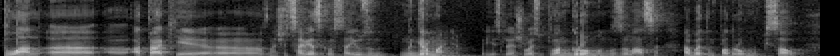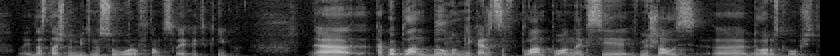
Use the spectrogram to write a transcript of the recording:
план э, атаки э, значит, Советского Союза на Германию. Если я не ошибаюсь, план Гром он назывался. Об этом подробно писал и достаточно убедительно Суворов там, в своих этих книгах. Э, такой план был, но мне кажется, в план по аннексии вмешалось э, белорусское общество.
